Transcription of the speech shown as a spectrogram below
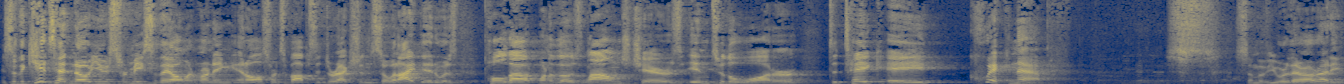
And so the kids had no use for me, so they all went running in all sorts of opposite directions. So what I did was pulled out one of those lounge chairs into the water to take a quick nap. Some of you are there already.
